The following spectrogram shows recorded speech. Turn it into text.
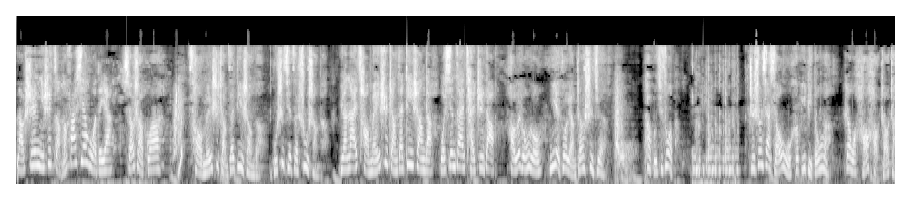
老师，你是怎么发现我的呀？小傻瓜，草莓是长在地上的，不是结在树上的。原来草莓是长在地上的，我现在才知道。好了，蓉蓉，你也做两张试卷，快回去做吧。只剩下小五和比比东了，让我好好找找。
